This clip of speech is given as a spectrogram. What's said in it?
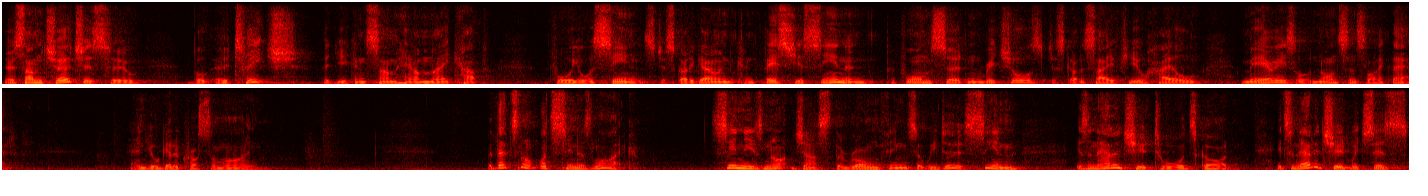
There are some churches who, who teach that you can somehow make up for your sins. Just got to go and confess your sin and perform certain rituals. Just got to say a few Hail Marys or nonsense like that, and you'll get across the line. But that's not what sin is like. Sin is not just the wrong things that we do. Sin is an attitude towards God. It's an attitude which says,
